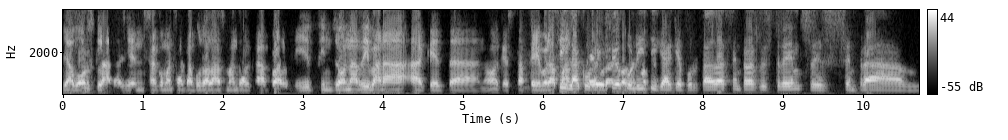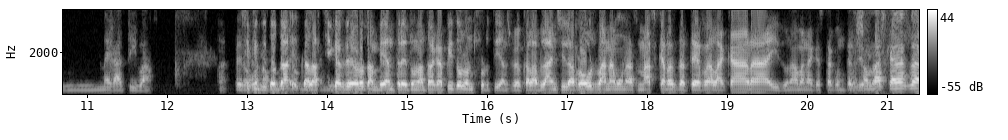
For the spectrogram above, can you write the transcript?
Llavors, clar, la gent s'ha començat a posar les mans al cap per dir fins on arribarà aquest, eh, no? aquesta febre. Sí, la correcció veure política que portada sempre als extrems és sempre negativa. Però, sí, fins i tot de, de les xiques d'Oro també han tret un altre capítol on sortia, ens veu que la Blanche i la Rose van amb unes màscares de terra a la cara i donaven aquesta Però confusió. són màscares de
